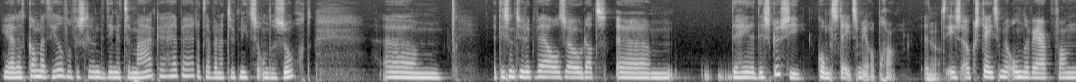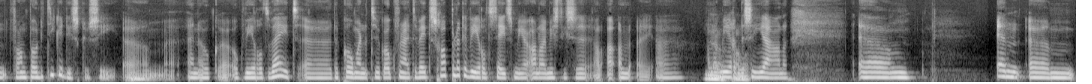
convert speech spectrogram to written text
Ja, dat kan met heel veel verschillende dingen te maken hebben. Dat hebben we natuurlijk niet zo onderzocht. Ehm, het is natuurlijk wel zo dat ehm, de hele discussie komt steeds meer op gang. Het is ook steeds meer onderwerp van, van politieke discussie. Um, en ook, uh, ook wereldwijd. Uh, er komen natuurlijk ook vanuit de wetenschappelijke wereld steeds meer alarmistische, al, al, uh, alarmerende ja, signalen. Um, en um,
